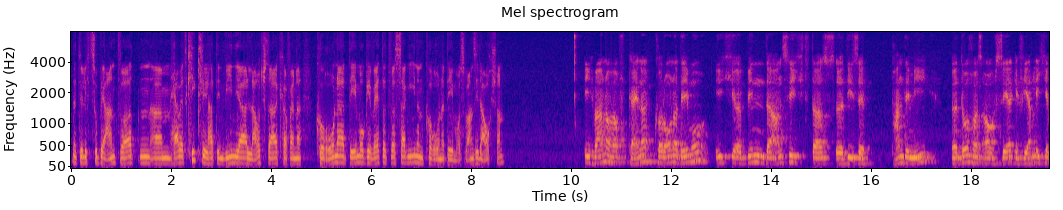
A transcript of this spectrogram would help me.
natürlich zu beantworten. Ähm, Herbert Kickel hat in Wien ja lautstark auf einer Corona-Demo gewettert. Was sagen Ihnen Corona-Demos? Waren Sie da auch schon? Ich war noch auf keiner Corona-Demo. Ich äh, bin der Ansicht, dass äh, diese Pandemie äh, durchaus auch sehr gefährliche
